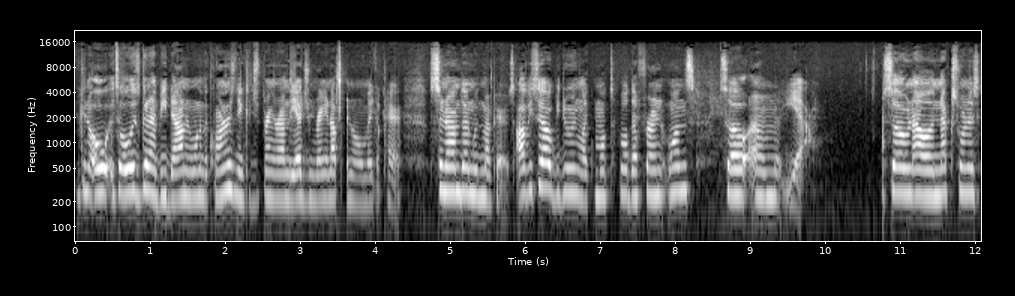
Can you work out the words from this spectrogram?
you can oh, it's always going to be down in one of the corners, and you can just bring around the edge and bring it up, and it'll make a pair. So now I'm done with my pairs. Obviously, I'll be doing like multiple different ones. So, um, yeah. So now the next one is,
